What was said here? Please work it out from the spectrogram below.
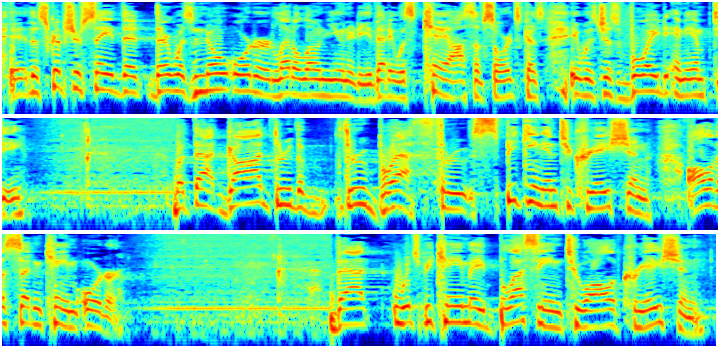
Uh, the scriptures say that there was no order, let alone unity, that it was chaos of sorts because it was just void and empty. But that God, through the, through breath, through speaking into creation, all of a sudden came order. That which became a blessing to all of creation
